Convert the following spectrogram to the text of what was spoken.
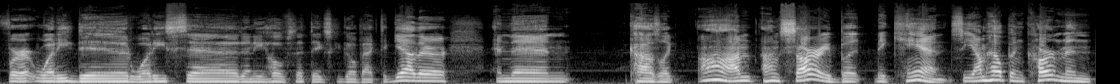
for what he did, what he said, and he hopes that things could go back together. And then Kyle's like, "Oh, I'm I'm sorry, but they can. See, I'm helping Cartman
